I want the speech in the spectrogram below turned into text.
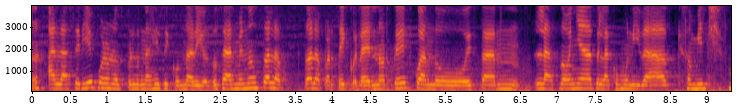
a la serie fueron los personajes secundarios. O sea, al menos toda la, toda la parte de Corea del Norte, cuando están las doñas de la comunidad, que son bien chismosas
